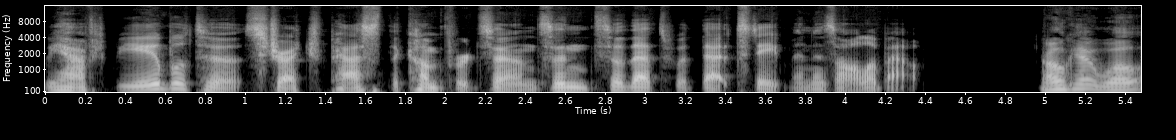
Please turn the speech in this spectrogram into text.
We have to be able to stretch past the comfort zones. And so that's what that statement is all about. Okay, well,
